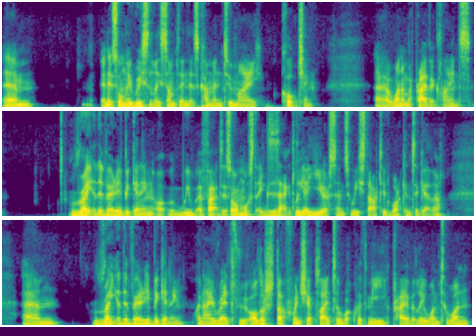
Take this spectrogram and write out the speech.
Um, and it's only recently something that's come into my coaching. Uh, one of my private clients, right at the very beginning, uh, we in fact it's almost exactly a year since we started working together. Um, right at the very beginning, when I read through all her stuff when she applied to work with me privately one to one,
